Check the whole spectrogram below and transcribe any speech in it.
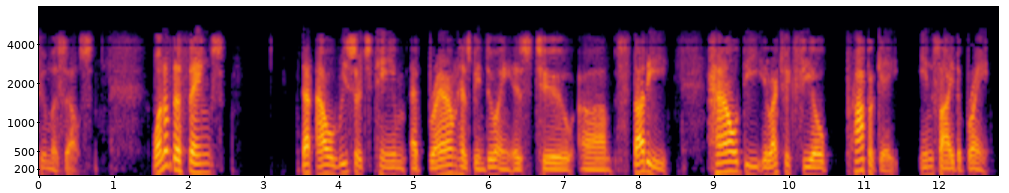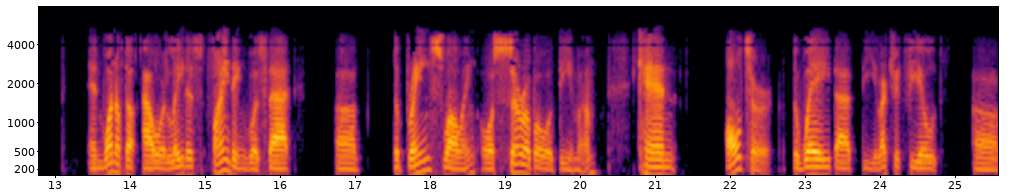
tumor cells. One of the things that our research team at Brown has been doing is to um, study how the electric field propagate inside the brain. And one of the, our latest finding was that uh, the brain swelling or cerebral edema can alter the way that the electric field uh,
